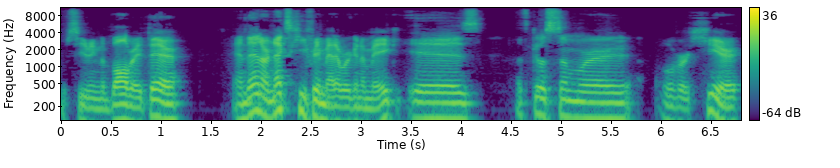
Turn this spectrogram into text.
receiving the ball right there. And then our next keyframe edit we're going to make is, let's go somewhere over here.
